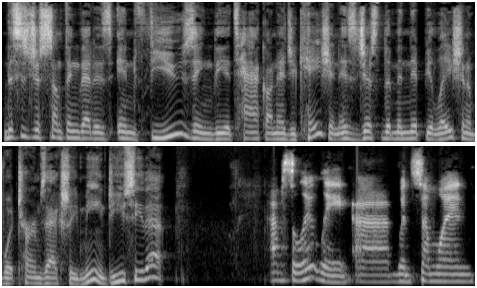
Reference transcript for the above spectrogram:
this is just something that is infusing the attack on education is just the manipulation of what terms actually mean. Do you see that? Absolutely. Uh, when someone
